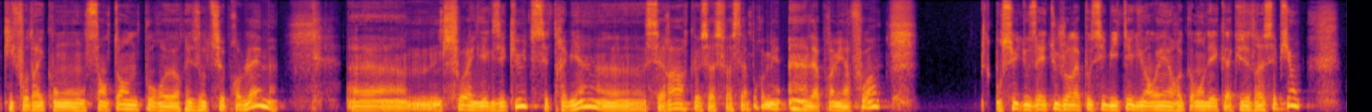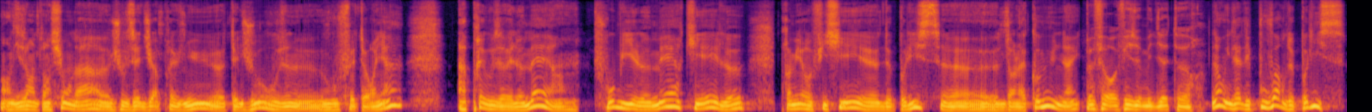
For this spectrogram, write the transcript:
qu'il faudrait qu'on s'entende pour euh, résoudre ce problème. Euh, soit il exécute, c'est très bien. Euh, c'est rare que ça se fasse la première la première fois. Ensuite, vous avez toujours la possibilité de lui envoyer un recommandé avec l'accusé de réception, en disant attention là, je vous ai déjà prévenu tel jour, vous vous faites rien. Après, vous avez le maire. Il faut oublier le maire qui est le premier officier euh, de police euh, dans la commune. Hein. Il peut faire office de médiateur. Non, il a des pouvoirs de police.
